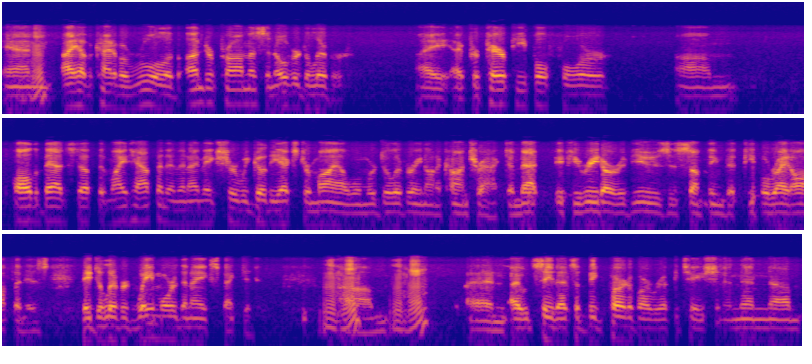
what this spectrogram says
And mm-hmm. I have a kind of a rule of under promise and over deliver. I, I prepare people for um, all the bad stuff that might happen, and then I make sure we go the extra mile when we're delivering on a contract. And that, if you read our reviews, is something that people write often is they delivered way more than I expected. Mm-hmm. Um, mm-hmm. And I would say that's a big part of our reputation. And then um,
